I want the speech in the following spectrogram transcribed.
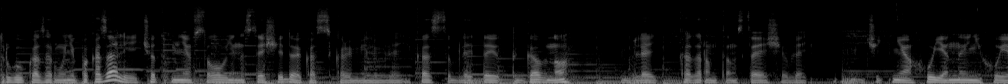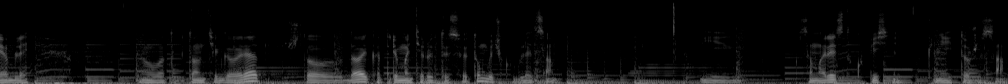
другую казарму не показали, и чё-то мне в столовой не настоящей едой, кажется, кормили, блядь. Кажется, блядь, дают говно. Блядь, казарм-то настоящая, блядь. Чуть не охуенная нихуя, блядь. Вот, потом тебе говорят, что давай-ка отремонтируй ты свою тумбочку, блядь, сам. И саморез купи к ней тоже сам.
